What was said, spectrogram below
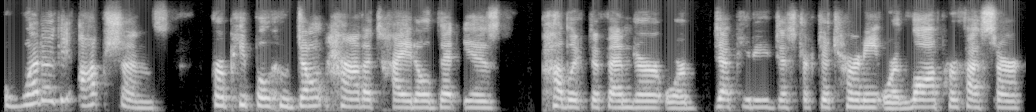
what are the options for people who don't have a title that is public defender or deputy district attorney or law professor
